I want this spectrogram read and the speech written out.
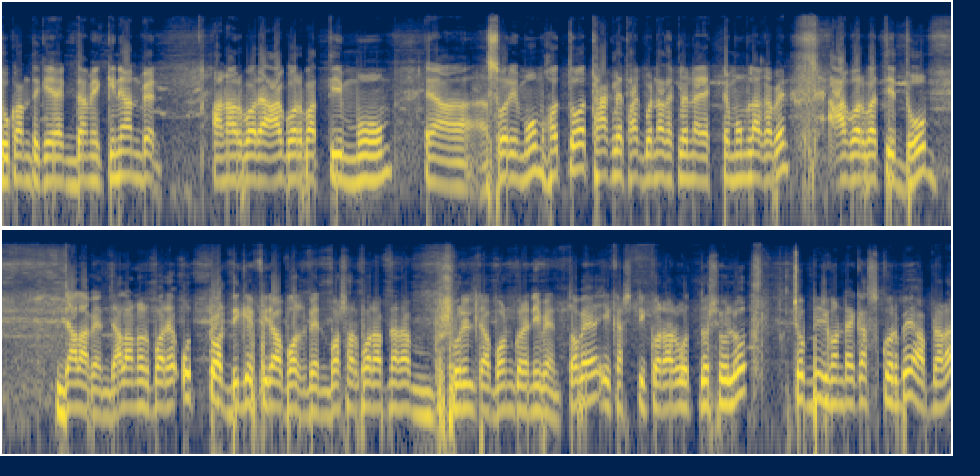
দোকান থেকে একদমে কিনে আনবেন। আনার পরে আগরবাতি, মোম সরি মোম হতো, থাকলে থাকবে, না থাকলে না, একটা মোম লাগাবেন। আগরবাতি, ধূপ জ্বালাবেন। জ্বালানোর পরে উত্তর দিকে ফিরা বসবেন। বসার পর আপনারা শরীরটা বন করে নেবেন। তবে এই কাজটি করার উদ্দেশ্য হলো, চব্বিশ ঘন্টায় কাজ করবে আপনারা।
